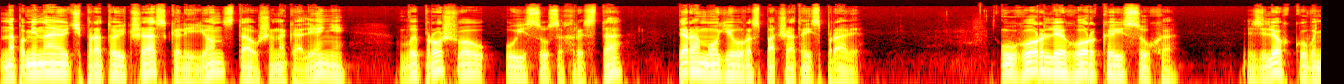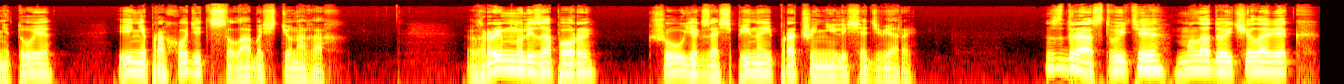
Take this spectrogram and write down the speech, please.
напамінаюць пра той час, калі ён, стаўшы на калені, выпрошваў у Ісуса Хрыста перамогі ў распачатай справе. У горле горка і суха, злёгку ванітуе і не праходзіць слабасць у нагах. Грымнулі запоры, чуў, як за спінай прачыніліся дзверы. «Здравствуйте, молодой человек!»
